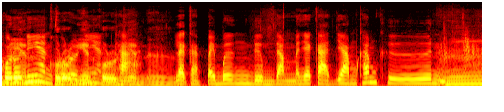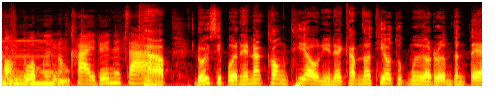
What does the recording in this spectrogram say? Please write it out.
โคโรโรเนีเนียยนนโคโรเนียนโคโรค่ะเนียนเออ แล้วก็ไปเบิงดื่มด่ำบรรยากาศยามค่ำคืน อืม ของตัวเมืองหนองคายด้วยนะจ๊ะ ครับ โดยสิเปิดให้นักท่องเที่ยวนี่นะครับนักเที่ยวทุกเมื่อเริ่มตั้งแต่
